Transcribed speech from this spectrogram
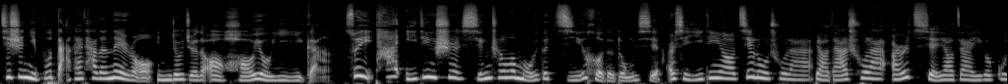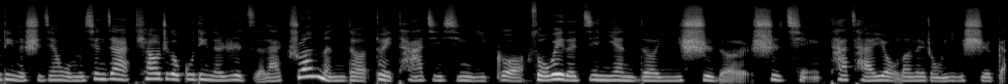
其实你不打开它的内容，你就觉得哦，好有意义感。所以它一定是形成了某一个集合的东西，而且一定定要记录出来、表达出来，而且要在一个固定的时间。我们现在挑这个固定的日子来专门的对它进行一个所谓的纪念的仪式的事情，他才有了那种仪式感。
